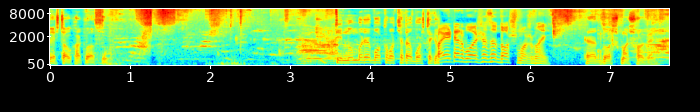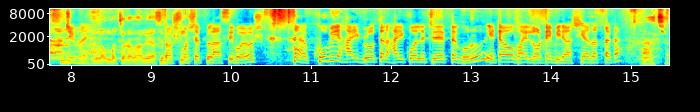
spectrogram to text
লেজটাও খাটো আছে। তিন নম্বরের মতো বাচ্চাটা বয়স থেকে ভাই এটার বয়স আছে দশ মাস ভাই। এটা দশ মাস হবে। জি ভাই। লম্বা চড়া ভালোই আছে। দশ মাসের প্লাসই বয়স। হ্যাঁ খুবই হাই গ্রোথের হাই কোয়ালিটির একটা গরু। এটাও ভাই লটে বিরাশি হাজার টাকা। আচ্ছা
